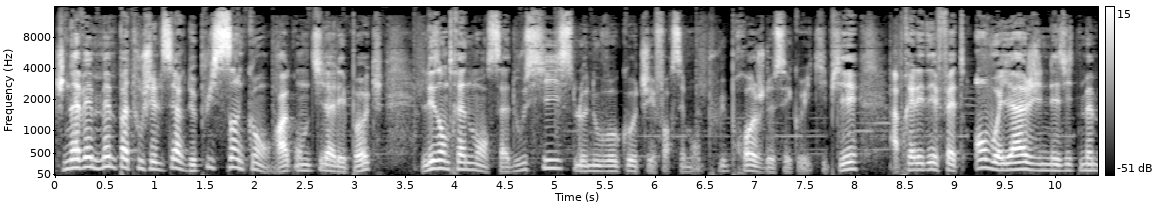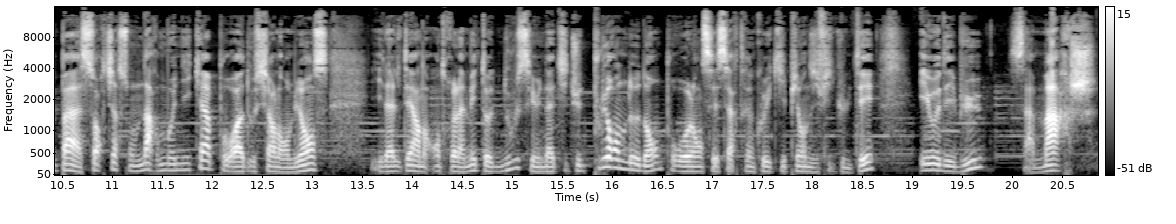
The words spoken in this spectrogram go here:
Je n'avais même pas touché le cercle depuis 5 ans, raconte-t-il à l'époque. Les entraînements s'adoucissent, le nouveau coach est forcément plus proche de ses coéquipiers. Après les défaites en voyage, il n'hésite même pas à sortir son harmonica pour adoucir l'ambiance. Il alterne entre la méthode douce et une attitude plus rentre-dedans pour relancer certains coéquipiers en difficulté. Et au début, ça marche.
